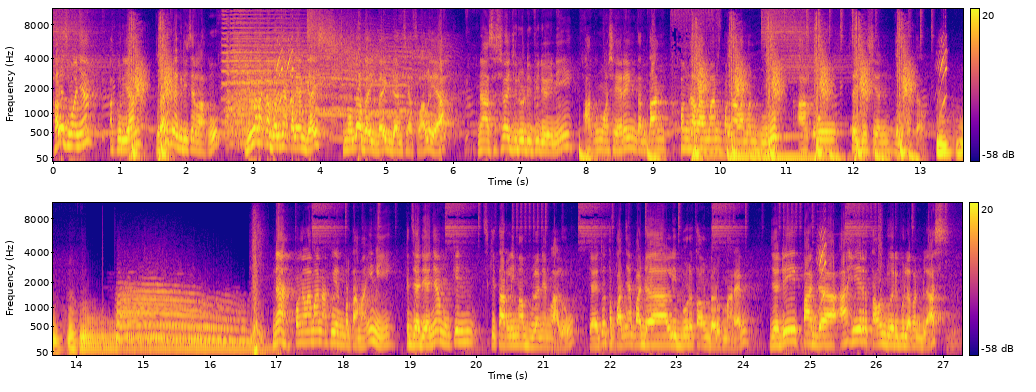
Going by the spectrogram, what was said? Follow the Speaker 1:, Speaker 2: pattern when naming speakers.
Speaker 1: Halo semuanya, aku Rian, balik lagi di channel aku. Gimana kabarnya kalian guys? Semoga baik-baik dan sehat selalu ya. Nah, sesuai judul di video ini, aku mau sharing tentang pengalaman-pengalaman buruk aku staycation di hotel. Nah, pengalaman aku yang pertama ini, kejadiannya mungkin sekitar lima bulan yang lalu, yaitu tepatnya pada libur tahun baru kemarin. Jadi pada akhir tahun 2018,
